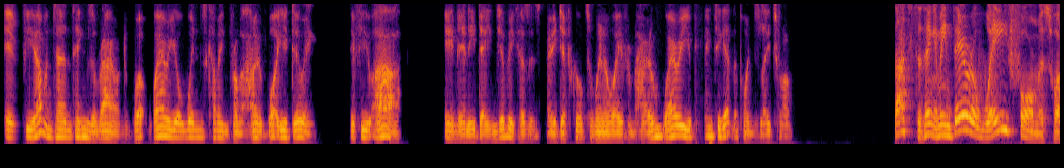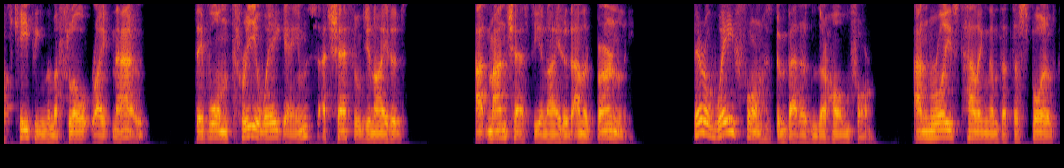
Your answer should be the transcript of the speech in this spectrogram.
if you haven't turned things around, where are your wins coming from at home? What are you doing? If you are in any danger because it's very difficult to win away from home, where are you planning to get the points later on? That's the thing. I mean, their away form is what's keeping them afloat right now. They've won three away games at Sheffield United, at Manchester United, and at Burnley. Their away form has been better than their home form. And Roy's telling them that they're spoiled.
